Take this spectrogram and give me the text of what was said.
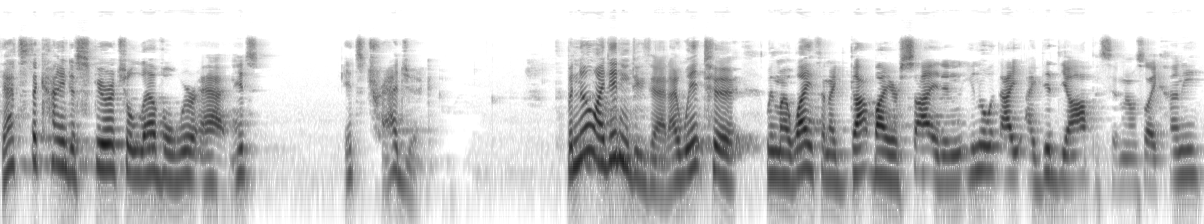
That's the kind of spiritual level we're at. It's, it's tragic. But no, I didn't do that. I went to with my wife and I got by her side, and you know what? I, I did the opposite. And I was like, honey,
